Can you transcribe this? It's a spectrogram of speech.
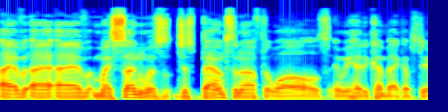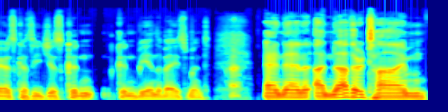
I have I, I have my son was just bouncing off the walls, and we had to come back upstairs because he just couldn't couldn't be in the basement. And then another time,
